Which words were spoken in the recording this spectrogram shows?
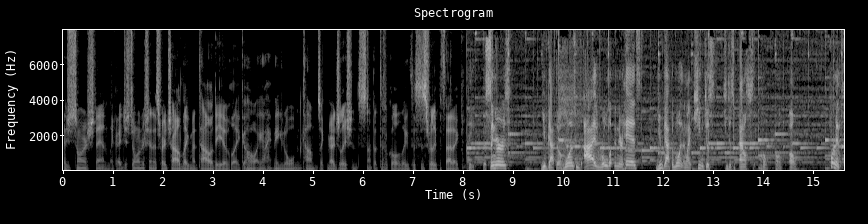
I just don't understand. Like, I just don't understand this very childlike mentality of like, oh, I, I made a woman come. It's like, congratulations. It's not that difficult. Like, this is really pathetic. the, singers. You've got the ones whose eyes rolled up in their heads. You got the one and like she would just she just bounced. Oh oh oh. Four minutes.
